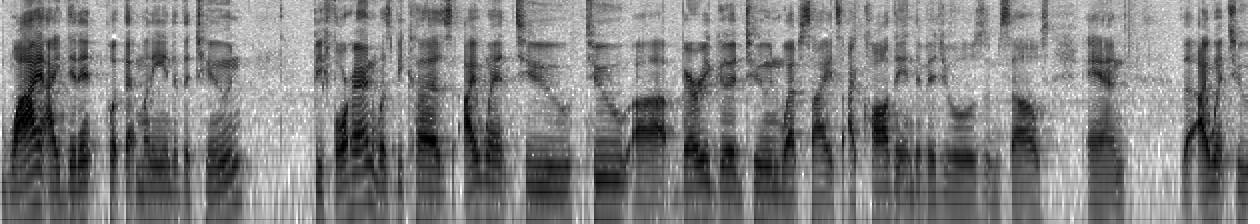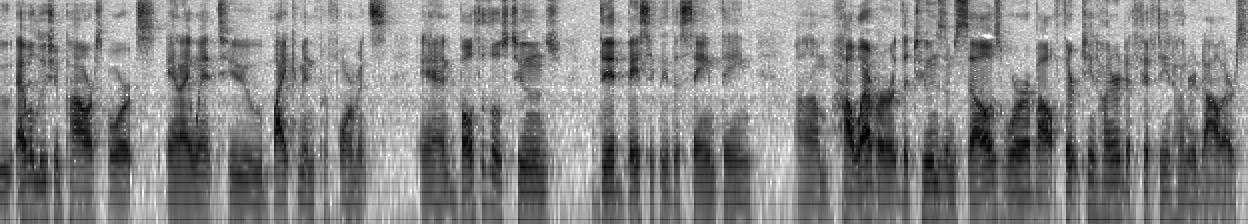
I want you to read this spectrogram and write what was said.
why I didn't put that money into the tune beforehand was because I went to two uh, very good tune websites. I called the individuals themselves, and the, I went to Evolution Power Sports and I went to Bikeman Performance. And both of those tunes did basically the same thing. Um, however, the tunes themselves were about 1,300 to $1,500.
